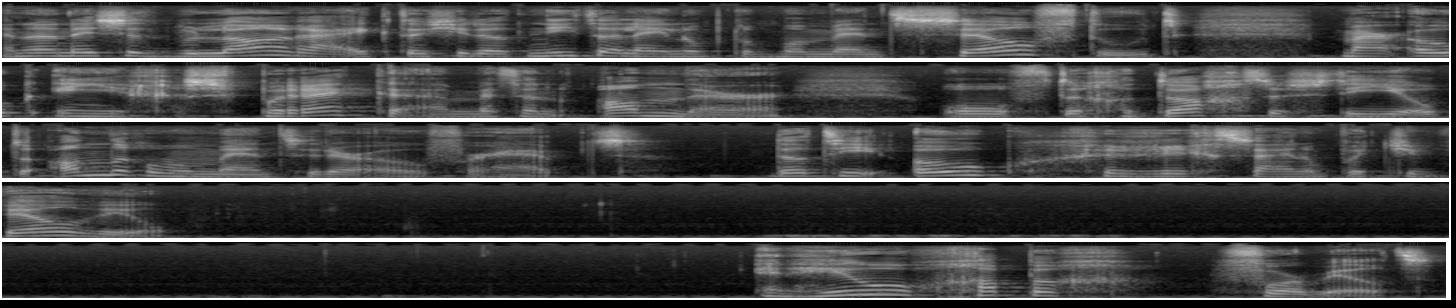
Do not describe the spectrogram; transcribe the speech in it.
En dan is het belangrijk dat je dat niet alleen op het moment zelf doet, maar ook in je gesprekken met een ander of de gedachten die je op de andere momenten erover hebt. Dat die ook gericht zijn op wat je wel wil. Een heel grappig voorbeeld.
